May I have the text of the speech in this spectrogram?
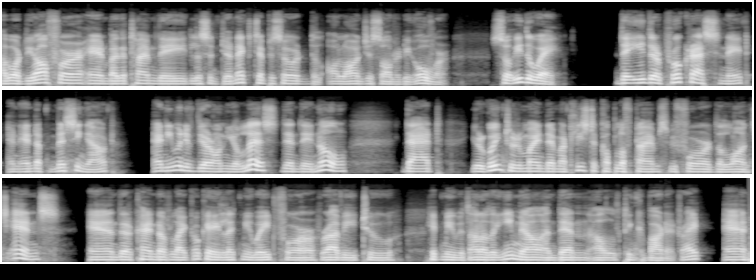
about the offer, and by the time they listen to your next episode, the launch is already over. So either way, they either procrastinate and end up missing out. And even if they're on your list, then they know that you're going to remind them at least a couple of times before the launch ends. And they're kind of like, okay, let me wait for Ravi to hit me with another email and then I'll think about it, right? And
